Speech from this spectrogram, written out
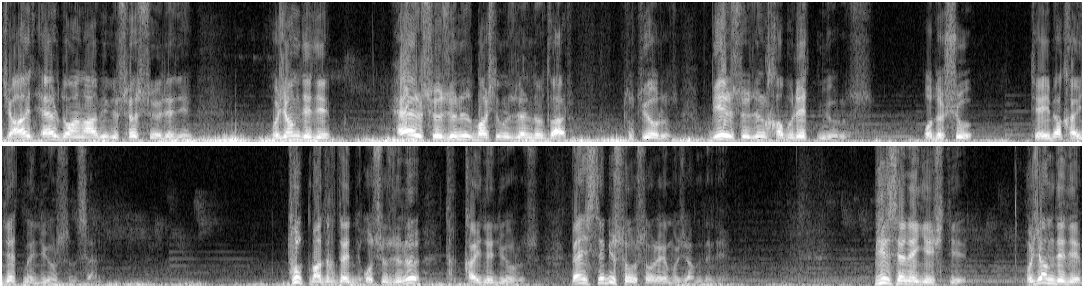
Cahit Erdoğan abi bir söz söyledi. Hocam dedi, her sözünüz başımız üzerinde tutar. Tutuyoruz. Bir sözünü kabul etmiyoruz. O da şu, teybe kaydetme diyorsun sen. Tutmadık da o sözünü kaydediyoruz. Ben size bir soru sorayım hocam dedi. Bir sene geçti. Hocam dedi,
